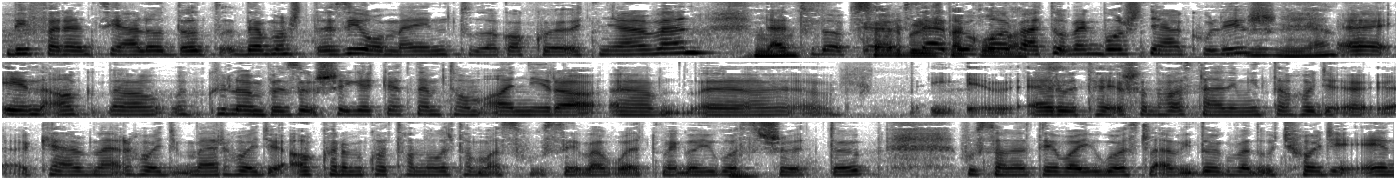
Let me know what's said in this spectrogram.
differenc differenciálódott, de most ez jó, mert én tudok akkor öt nyelven, tehát tudok szerbül, szerbül horvátul, meg bosnyákul is. Igen. Én a, a különbözőségeket nem tudom annyira erőteljesen használni, mint ahogy kell, mert hogy, mert hogy akkor, amikor tanultam, az 20 éve volt még a jugosz, hmm. sőt több, 25 éve a jugoszláv időkben, úgyhogy én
